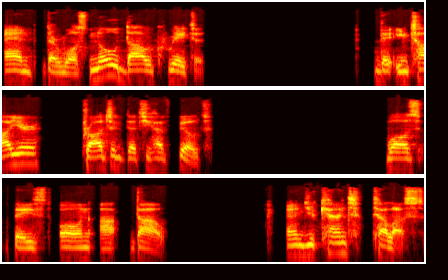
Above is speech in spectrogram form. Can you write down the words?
And there was no DAO created. The entire project that you have built was based on a DAO. And you can't tell us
